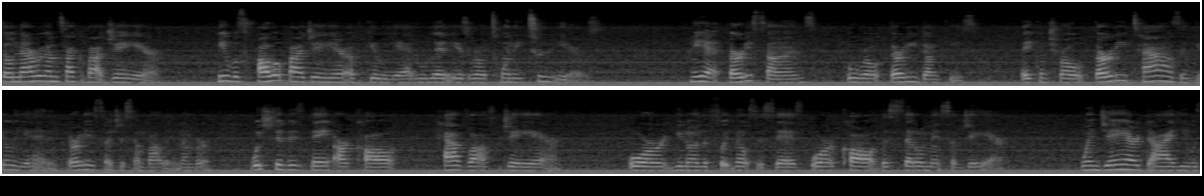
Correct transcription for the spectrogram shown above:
So now we're going to talk about Jair. He was followed by Jair of Gilead, who led Israel 22 years. He had 30 sons who rode 30 donkeys. They controlled 30 towns in Gilead, and 30 is such a symbolic number, which to this day are called Havoth Jair, or, you know, in the footnotes it says, or called the settlements of Jair. When Jair died, he was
